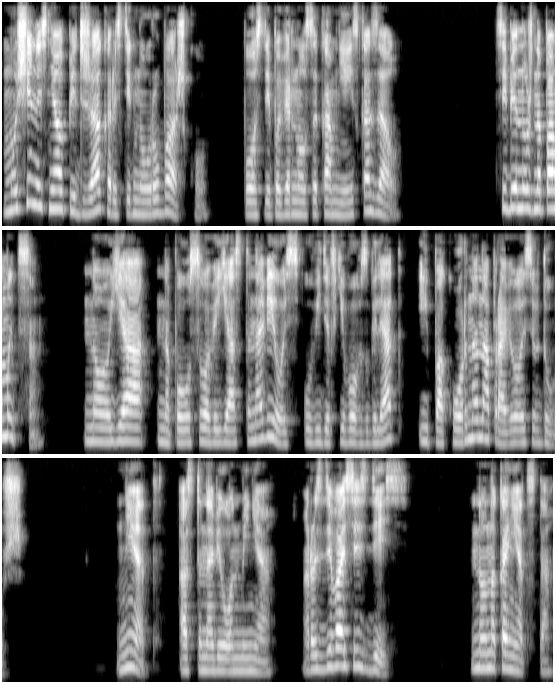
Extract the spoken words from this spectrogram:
Мужчина снял пиджак и расстегнул рубашку. После повернулся ко мне и сказал: "Тебе нужно помыться". Но я на полуслове я остановилась, увидев его взгляд, и покорно направилась в душ. Нет, остановил он меня. Раздевайся здесь. Ну, наконец-то.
